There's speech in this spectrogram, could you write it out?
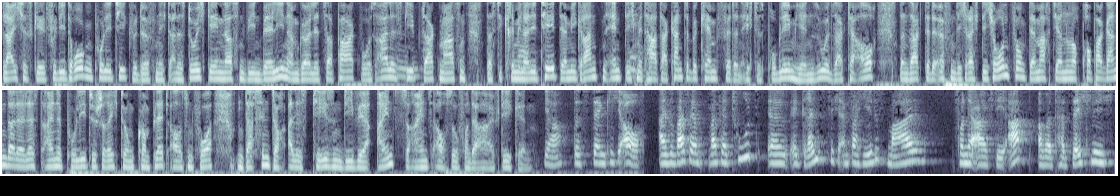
Gleiches gilt für die Drogenpolitik, wir dürfen nicht alles durchgehen lassen wie in Berlin am Görlitzer Park Park, wo es alles mhm. gibt, sagt Maaßen, dass die Kriminalität der Migranten endlich mit harter Kante bekämpft wird. Ein echtes Problem hier in Suhl, sagt er auch. Dann sagte der öffentlich-rechtliche Rundfunk, der macht ja nur noch Propaganda, der lässt eine politische Richtung komplett außen vor. Und das sind doch alles Thesen, die wir eins zu eins auch so von der AfD kennen. Ja, das denke ich auch. Also was er, was er tut, er, er grenzt sich einfach jedes Mal von der AfD ab, aber tatsächlich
